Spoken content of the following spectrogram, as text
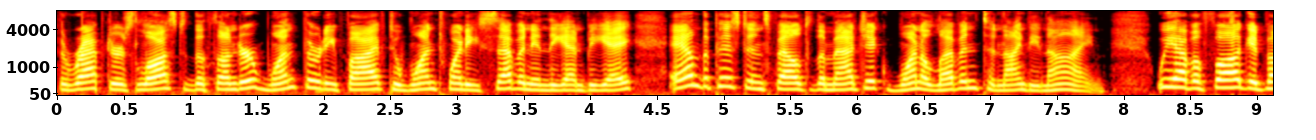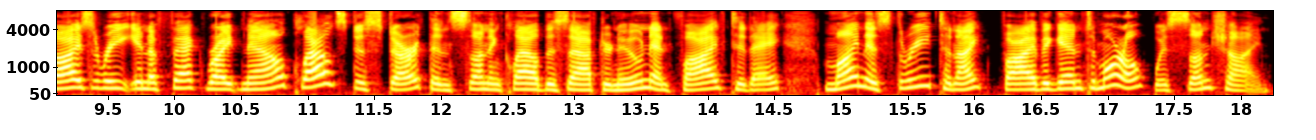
The Raptors lost to the Thunder 135 to 127 in the NBA, and the Pistons fell to the Magic 111 to 99. We have a fog advisory in effect right now. Clouds to start, then sun and cloud this afternoon, and 5 today, minus 3 tonight, 5 again tomorrow with sunshine.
